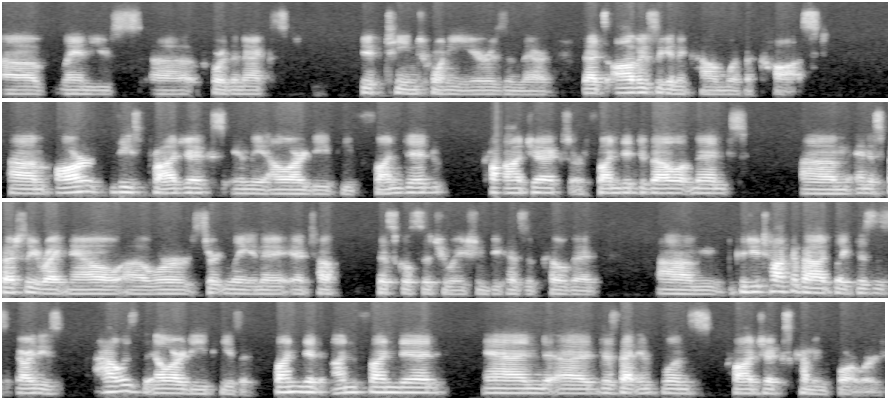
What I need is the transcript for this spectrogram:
of land use uh, for the next 15, 20 years in there. That's obviously going to come with a cost. Um, Are these projects in the LRDP funded projects or funded development? Um, And especially right now, uh, we're certainly in a a tough fiscal situation because of COVID. Um, could you talk about like, does this, are these, how is the LRDP? Is it funded, unfunded? And uh, does that influence projects coming forward?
